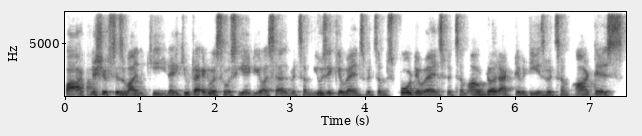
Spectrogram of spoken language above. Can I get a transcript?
partnerships is one key. Like you try to associate yourself with some music events, with some sport events, with some outdoor activities, with some artists.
